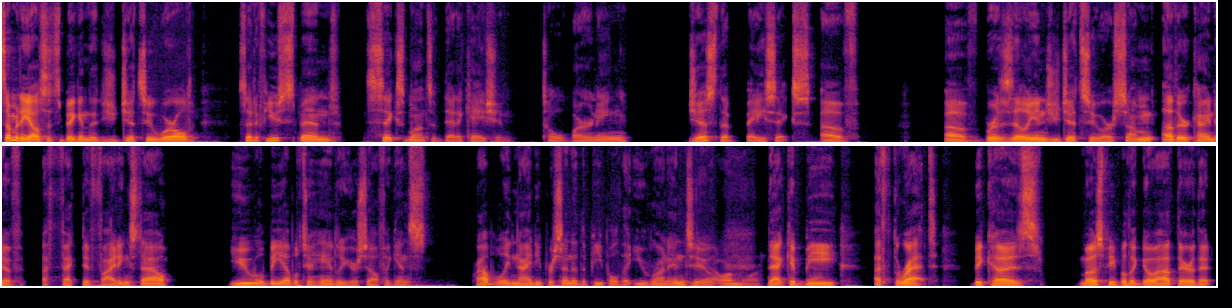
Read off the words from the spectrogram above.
somebody else that's big in the jujitsu world said if you spend six months of dedication to learning just the basics of of Brazilian jiu-jitsu or some other kind of effective fighting style, you will be able to handle yourself against probably 90% of the people that you run into Yeah, or more. that could be a threat because most people that go out there that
